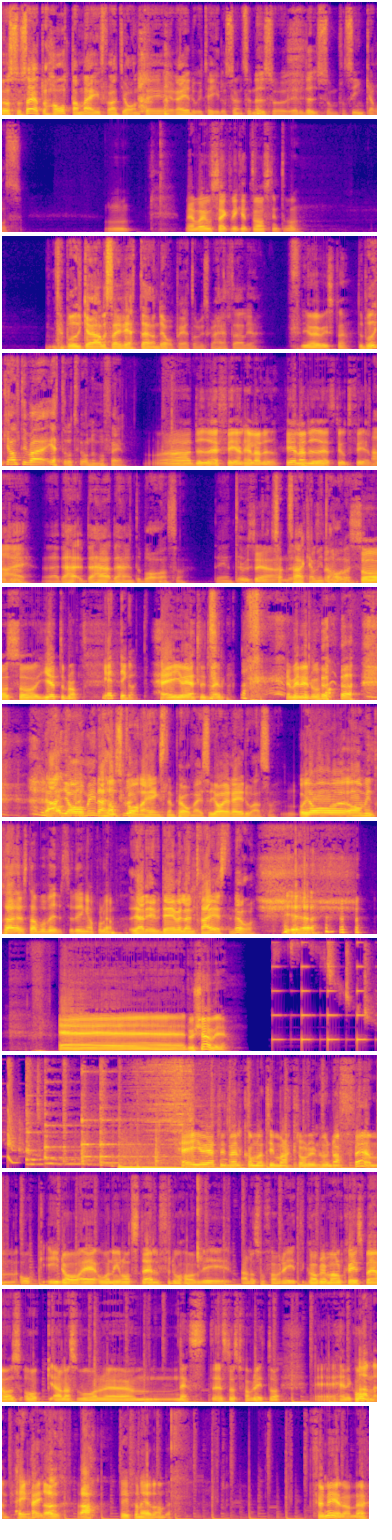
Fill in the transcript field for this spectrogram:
Först så säger jag att du hatar mig för att jag inte är redo i tid och sen så nu så är det du som försinkar oss. Men jag var osäker vilket avsnitt det var. Du brukar ju aldrig säga rätt där ändå Peter om vi ska vara helt ärliga. Ja, jag visste. Du brukar alltid vara ett eller två nummer fel. Ah, du är fel, hela du. Hela du är ett stort fel. du. Nej, nej, det här, det, här, det här är inte bra alltså. Det är inte, se så, så här kan vi inte ha det. Så, så, jättebra. Jättegott. Hej och hjärtligt välkomna. är vi redo? Ja, jag har mina Husqvarna-hängslen på mig så jag är redo alltså. Och jag har min trähäst här bredvid, så det är inga problem. Ja, det, det är väl en trähäst ändå? Ja. Eh, då kör vi. Hej och hjärtligt välkomna till Macradion 105. Och idag är ordningen återställd för då har vi allas vår favorit Gabriel Malmqvist med oss och allas vår eh, näst eh, största favorit då, eh, Henrik Holm. ja men Peter, Hej. va? Det är förnedrande. Förnedrande.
